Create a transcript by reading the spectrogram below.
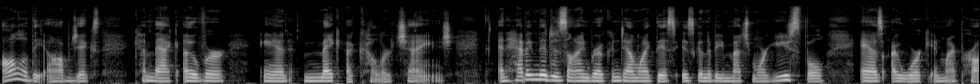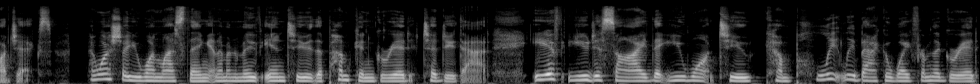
all of the objects, come back over and make a color change. And having the design broken down like this is going to be much more useful as I work in my projects. I want to show you one last thing, and I'm going to move into the pumpkin grid to do that. If you decide that you want to completely back away from the grid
